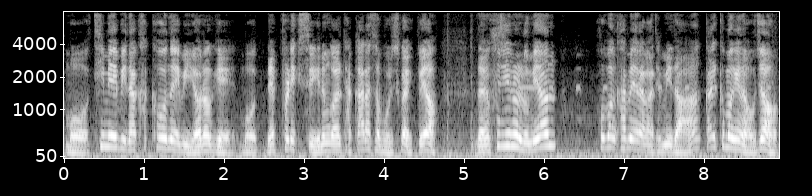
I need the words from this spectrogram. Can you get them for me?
뭐 티맵이나 카카오 앱이 여러 개, 뭐 넷플릭스 이런 걸 다 깔아서 볼 수가 있고요. 그다음에 후진을 누르면 후방 카메라가 됩니다. 깔끔하게 나오죠?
